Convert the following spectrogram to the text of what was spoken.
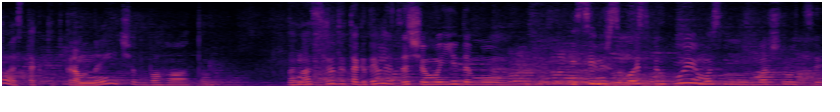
Ось так тут крамничок багато. На нас люди так дивляться, що ми їдемо і всі між собою спілкуємось в маршрутці.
